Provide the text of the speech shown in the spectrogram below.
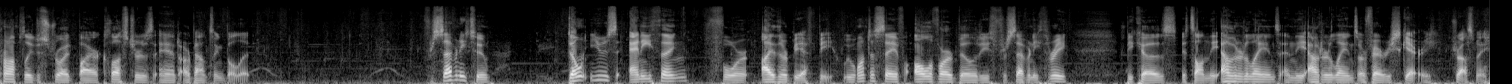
promptly destroyed by our clusters and our bouncing bullet. For 72, don't use anything for either BFB. We want to save all of our abilities for 73 because it's on the outer lanes and the outer lanes are very scary, trust me.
